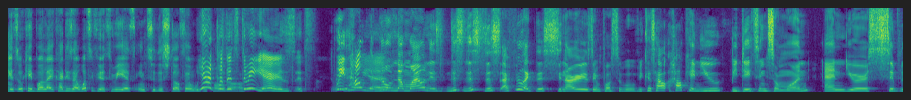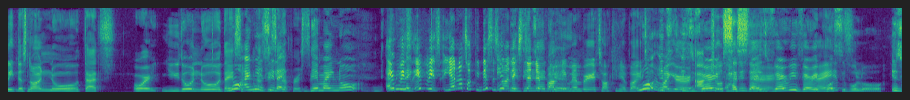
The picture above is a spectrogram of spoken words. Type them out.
wait, okay, but like Hadiza, what if you're three years into the stuff and would Yeah, because it it's off? three years. It's Wait, how? whole years. No, no. My own is this, this, this. I feel like this scenario is impossible because how how can you be dating someone and your sibling does not know that, or you don't know that your No, I mean, has see, dated like that person? they might know. I if mean, it's like, if it's you're not talking. This is not an extended family yeah. member you're talking about. You're no, talking about it's, your it's very, sister. Hadiza, it's very, very right? Mm. possible. Oh. It's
